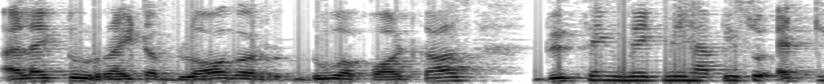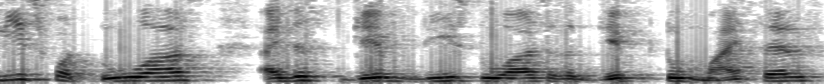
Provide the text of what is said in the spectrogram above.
I like to write a blog or do a podcast. This thing make me happy. So at least for two hours, I just give these two hours as a gift to myself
